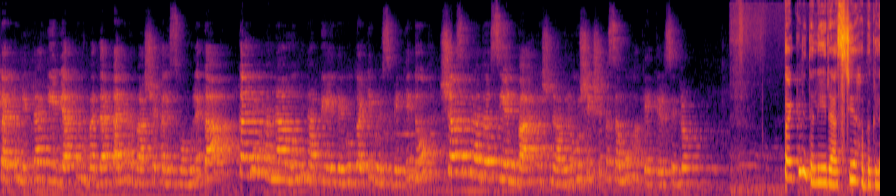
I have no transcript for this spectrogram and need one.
ಕಟ್ಟುನಿಟ್ಟಾಗಿ ವ್ಯಾಕರಣಬದ್ಧ ಕನ್ನಡ ಭಾಷೆ ಕಲಿಸುವ ಮೂಲಕ ಕನ್ನಡವನ್ನ ಮುಂದಿನ ಪೀಳಿಗೆಗೂ ಗಟ್ಟಿಗೊಳಿಸಬೇಕೆಂದು ಶಾಸಕರಾದ ಸಿಎನ್ ಬಾಲಕೃಷ್ಣ ಅವರು ಶಿಕ್ಷಕ ಸಮೂಹಕ್ಕೆ ತಿಳಿಸಿದರು. ಪಟ್ಟಣದಲ್ಲಿ ರಾಷ್ಟ್ರೀಯ ಹಬ್ಬಗಳ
